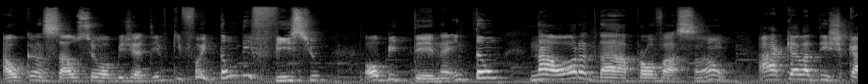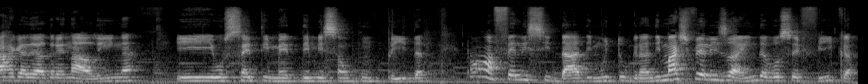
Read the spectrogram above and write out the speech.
alcançar o seu objetivo que foi tão difícil obter, né? Então, na hora da aprovação, há aquela descarga de adrenalina e o sentimento de missão cumprida. Então, é uma felicidade muito grande. E mais feliz ainda você fica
